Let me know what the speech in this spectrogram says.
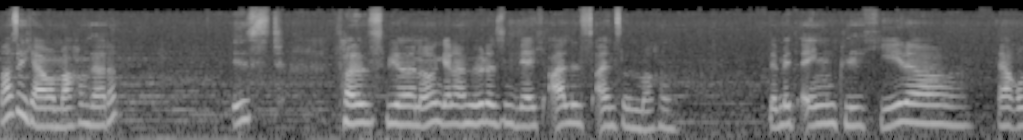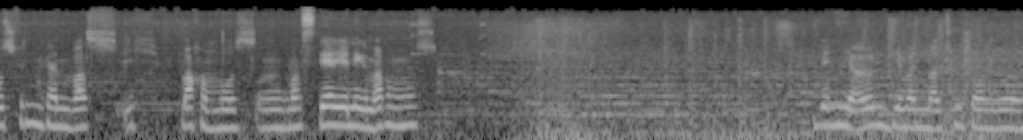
Was ich aber machen werde, ist falls wir in irgendeiner Höhle sind, werde ich alles einzeln machen. Damit eigentlich jeder herausfinden kann, was ich machen muss und was derjenige machen muss. Wenn hier irgendjemand mal zuschauen würde.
